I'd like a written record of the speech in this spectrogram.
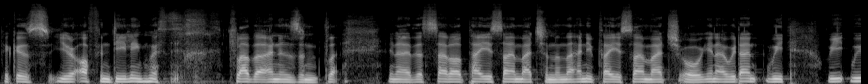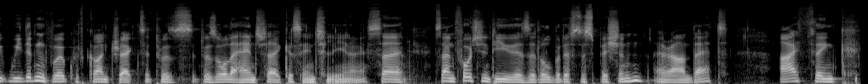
because you're often dealing with club owners and you know they say I'll pay you so much and then they only pay you so much or you know we don't we, we we we didn't work with contracts. It was it was all a handshake essentially you know. So so unfortunately there's a little bit of suspicion around that. I think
